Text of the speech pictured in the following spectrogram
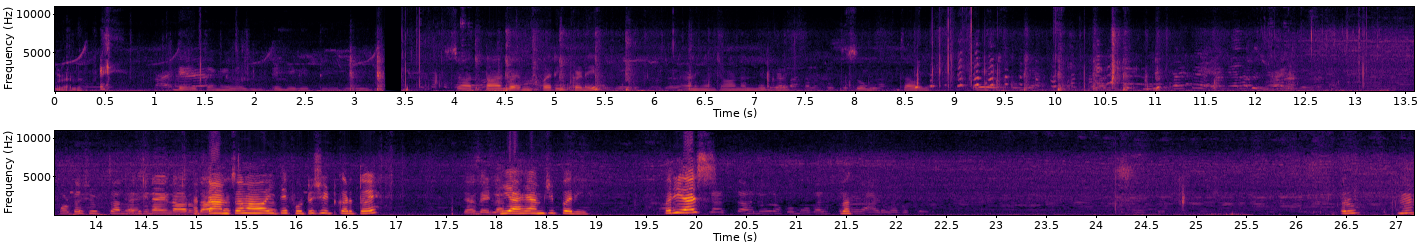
उडालं. द्यायचं मी ओढते हे घेते सो आता आलो आहे मी परीकडे आणि माझ्या आनंदीकडे. सो जाऊया. फोटोशूट चालू आहे आता आमचा मावा इथे फोटोशूट करतोय. ही आहे आमची परी. परी यस बघ करू हं?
